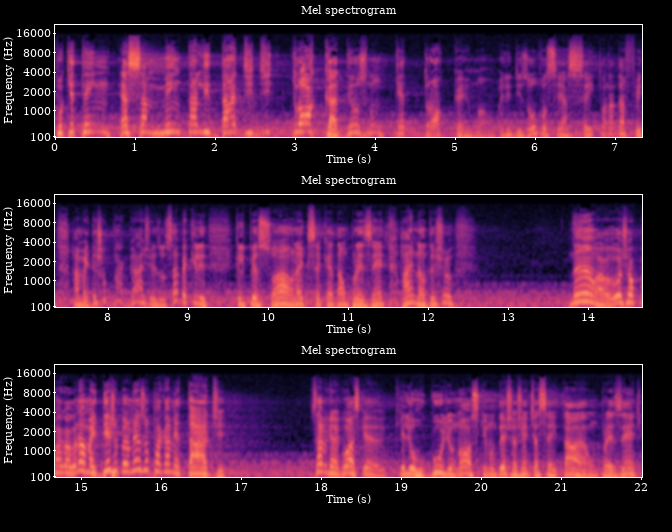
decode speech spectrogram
porque tem essa mentalidade de troca. Deus não quer troca, irmão. Ele diz: ou você aceita ou nada feito. Ah, mas deixa eu pagar, Jesus. Sabe aquele, aquele pessoal né, que você quer dar um presente? Ai, não, deixa eu. Não, hoje eu pago agora. Não, mas deixa pelo menos eu pagar metade. Sabe aquele negócio, que é aquele orgulho nosso que não deixa a gente aceitar um presente,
